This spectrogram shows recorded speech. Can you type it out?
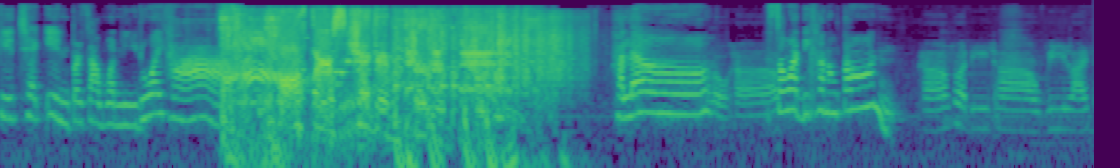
ทิตย์เช็คอินประจำวันนี้ด้วยค่ะ Office chicken. ฮัลโหล ฮัลโหลครับ สวัสดีค่ะน้องต้น ครับ สวัสดีชาว V Live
